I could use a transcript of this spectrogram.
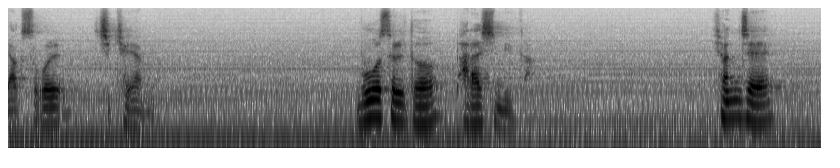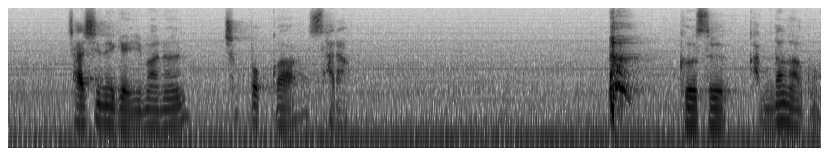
약속을 지켜야 합니다. 무엇을 더 바라십니까? 현재 자신에게 임하는 축복과 사랑. 그것을 감당하고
